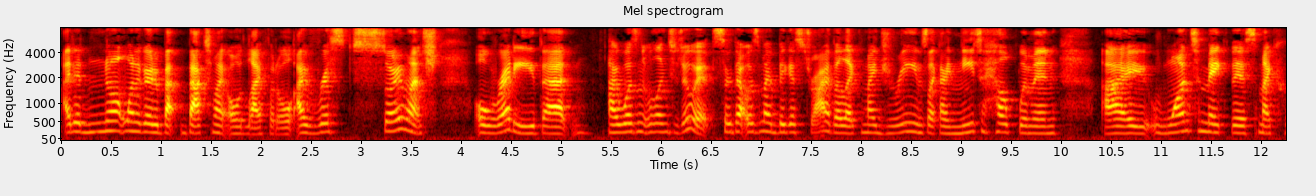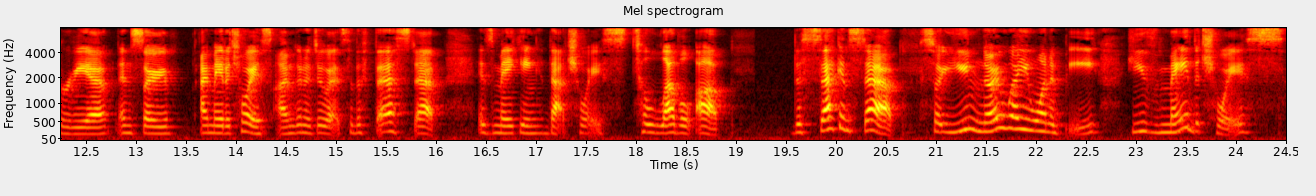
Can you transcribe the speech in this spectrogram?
I did not want to go to back, back to my old life at all. I've risked so much already that I wasn't willing to do it. So that was my biggest driver, like my dreams, like I need to help women. I want to make this my career. And so I made a choice. I'm going to do it. So the first step is making that choice to level up. The second step, so you know where you want to be, you've made the choice.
